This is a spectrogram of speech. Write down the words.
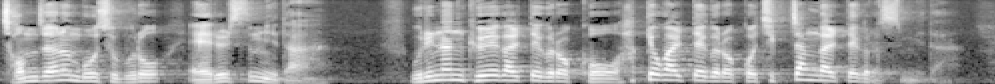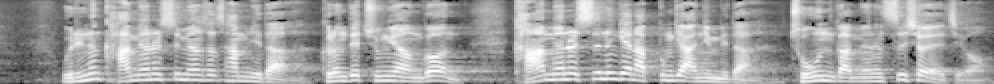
점잖은 모습으로 애를 씁니다. 우리는 교회 갈 때 그렇고 학교 갈 때 그렇고 직장 갈 때 그렇습니다. 우리는 가면을 쓰면서 삽니다. 그런데 중요한 건 가면을 쓰는 게 나쁜 게 아닙니다. 좋은 가면은 쓰셔야죠.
